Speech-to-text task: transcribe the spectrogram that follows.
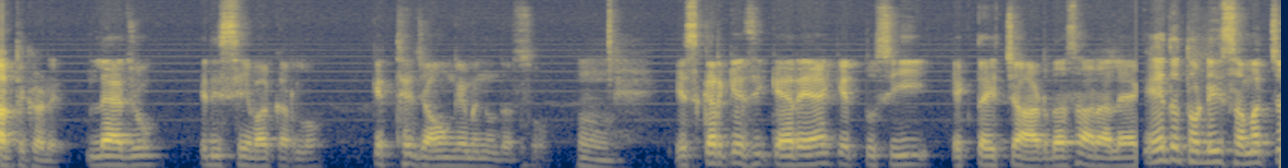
ਹੱਥ ਖੜੇ। ਲੈ ਜਾਓ ਇਹਦੀ ਸੇਵਾ ਕਰ ਲਓ। ਕਿੱਥੇ ਜਾਓਗੇ ਮੈਨੂੰ ਦੱਸੋ? ਹੂੰ। ਇਸ ਕਰਕੇ ਅਸੀਂ ਕਹਿ ਰਹੇ ਹਾਂ ਕਿ ਤੁਸੀਂ ਇੱਕ ਤਾਂ ਇਹ ਚਾਰਟ ਦਾ ਸਹਾਰਾ ਲੈ ਇਹ ਤਾਂ ਤੁਹਾਡੀ ਸਮਝ ਚ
